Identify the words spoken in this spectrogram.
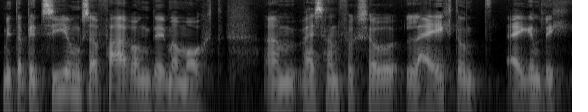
mit der Beziehungserfahrung, die man macht, ähm, weil es einfach so leicht und eigentlich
